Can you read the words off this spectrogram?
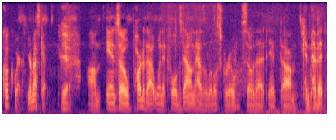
cookware, your mess kit. Yeah. Um, and so part of that, when it folds down, it has a little screw so that it um, can pivot,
